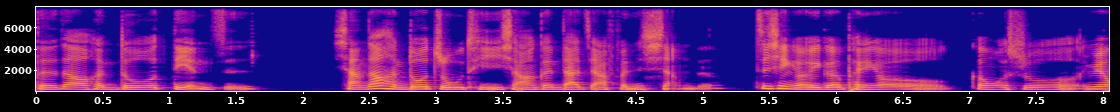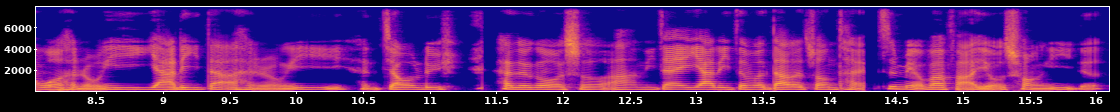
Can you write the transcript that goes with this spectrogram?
得到很多点子，想到很多主题想要跟大家分享的。之前有一个朋友跟我说，因为我很容易压力大，很容易很焦虑，他就跟我说啊，你在压力这么大的状态是没有办法有创意的。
